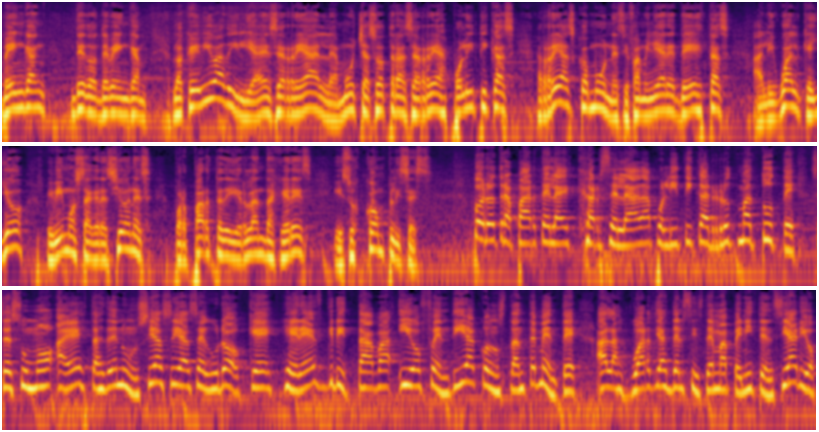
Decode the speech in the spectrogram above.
vengan de donde vengan. Lo que vivió Adilia es real, muchas otras reas políticas, reas comunes y familiares de estas, al igual que yo, vivimos agresiones por parte de Irlanda Jerez y sus cómplices. Por otra parte, la excarcelada política Ruth Matute se sumó a estas denuncias y aseguró que Jerez gritaba y ofendía constantemente a las guardias del sistema penitenciario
